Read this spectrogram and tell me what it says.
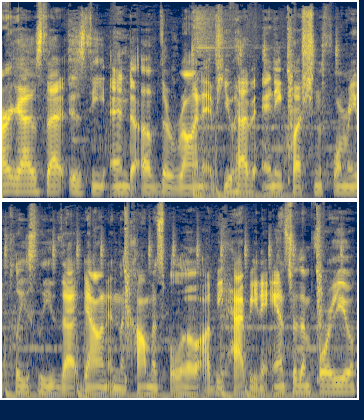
Alright guys, that is the end of the run. If you have any questions for me, please leave that down in the comments below. I'll be happy to answer them for you.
